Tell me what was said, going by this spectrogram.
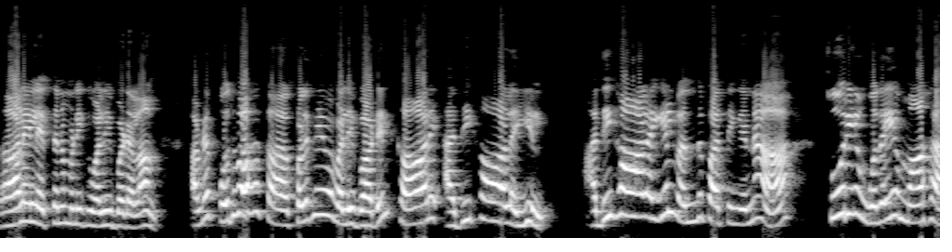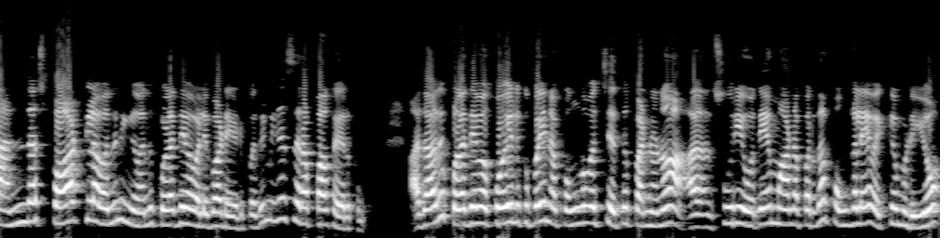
காலையில எத்தனை மணிக்கு வழிபடலாம்? அப்படின்னா பொதுவாக கா- குலதெய்வ வழிபாடில் காலை அதிகாலையில் அதிகாலையில் வந்து பாத்தீங்கன்னா சூரியன் உதயமாக அந்த ஸ்பாட்ல வந்து நீங்க வந்து குலதெய்வ வழிபாடு எடுப்பது மிக சிறப்பாக இருக்கும். அதாவது குலதெய்வ கோயிலுக்கு போய் நான் பொங்க வச்சு எது பண்ணணும் சூரிய உதயமானப்பர் தான் பொங்கலே வைக்க முடியும்.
